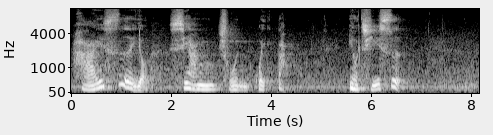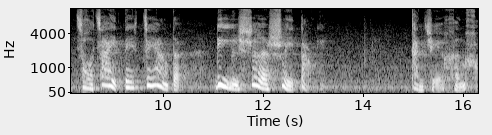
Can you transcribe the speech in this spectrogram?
还是有乡村味道。尤其是走在的这样的绿色隧道里，感觉很好。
